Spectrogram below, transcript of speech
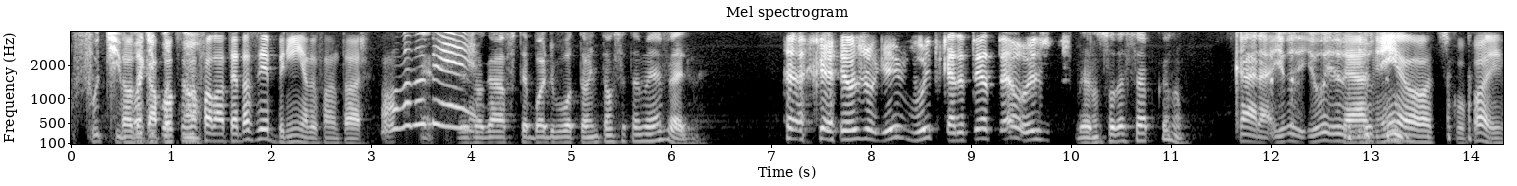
Futebol Então, daqui a pouco vocês vão falar até da zebrinha do Fantástico. É, se você jogar futebol de botão, então você também é velho. velho. eu joguei muito, cara. Eu tenho até hoje. Eu não sou dessa época, não. Cara, eu, eu, eu, É, eu nem eu, desculpa aí.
